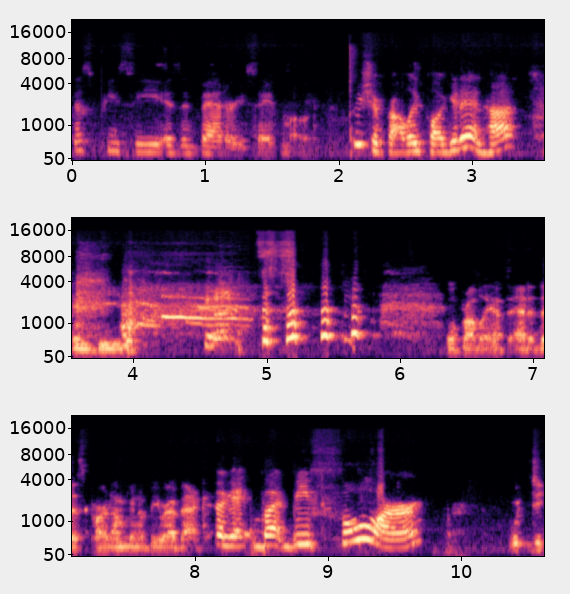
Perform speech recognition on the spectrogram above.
This PC is in battery save mode. We should probably plug it in, huh? Indeed. we'll probably have to edit this part. I'm gonna be right back. Okay, but before, Do,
